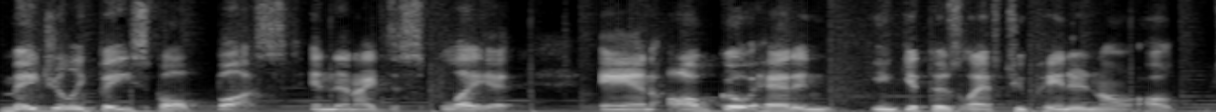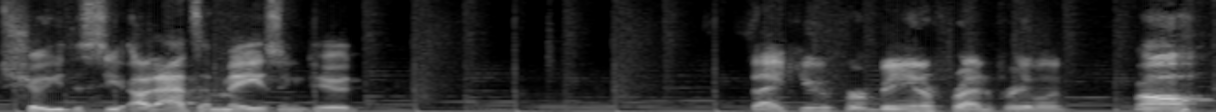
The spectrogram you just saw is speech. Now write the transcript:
Major League Baseball bust, and then I display it. And I'll go ahead and, and get those last two painted, and I'll, I'll show you the. Se- oh, that's amazing, dude. Thank you for being a friend, Freeland. Oh,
